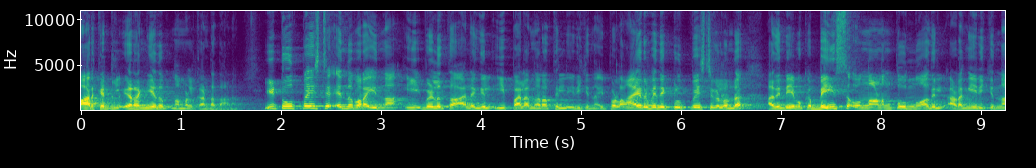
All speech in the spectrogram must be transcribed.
മാർക്കറ്റിൽ ഇറങ്ങിയതും നമ്മൾ കണ്ടതാണ്. ഈ ടൂത്ത് പേസ്റ്റ് എന്ന് പറയുന്ന ഈ വെളുത്ത അല്ലെങ്കിൽ ഈ പല നിറത്തിൽ ഇരിക്കുന്ന ഇപ്പോൾ ആയുർവേദിക് ടൂത്ത് പേസ്റ്റുകളുണ്ട് അതിന്റെയും ഒക്കെ ബേസ് ഒന്നാണെന്ന് തോന്നുന്നു. അതിൽ അടങ്ങിയിരിക്കുന്ന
